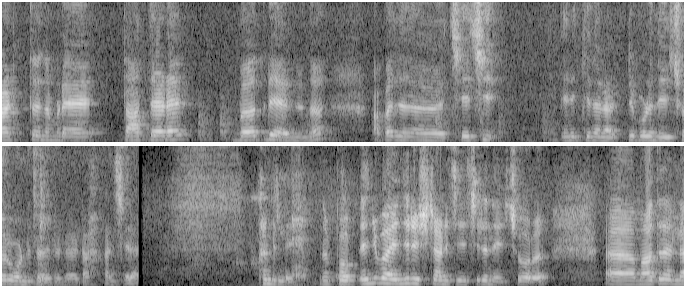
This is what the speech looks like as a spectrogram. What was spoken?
അടുത്ത് നമ്മുടെ താത്തയുടെ ബർത്ത്ഡേ ആയിരുന്നു ഇന്ന്. അപ്പം ചേച്ചി എനിക്ക് നല്ല അടിപൊളി നെയ്ച്ചോറ് കൊണ്ടു തന്നിട്ടുണ്ട് കേട്ടോ. കാണിച്ചു തരാം. കണ്ടില്ലേ? അപ്പം എനിക്ക് ഭയങ്കര ഇഷ്ടമാണ് ചേച്ചിയുടെ നെയ്ച്ചോറ്. മാത്രമല്ല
